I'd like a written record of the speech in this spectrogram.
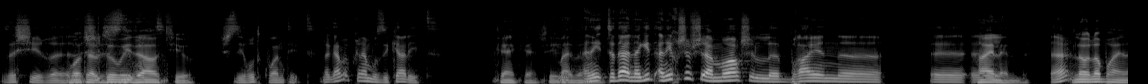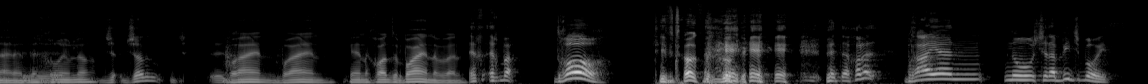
זה שיר אה, What I'll do without you. שזירות קוונטית. גם מבחינה מוזיקלית. כן, כן, שיר מה, גדול. אני, אתה יודע, נגיד, אני חושב שהמוח של אה, בריאן... אה, אה, איילנד. לא, לא בריין איילנד, איך קוראים לו? ג'ון... בריין, בריין. כן, נכון, זה בריין, אבל... איך, ב... דרור! תבדוק בגוגל. אתה יכול... בריאן, נו, של ה Beach Boys.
